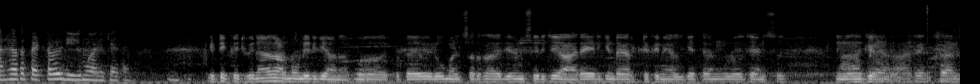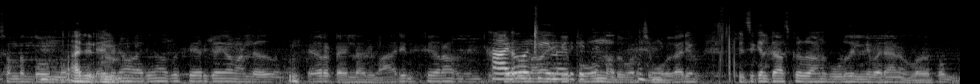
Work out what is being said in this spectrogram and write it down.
അർഹതപ്പെട്ടവർ ഗെയിം കളിക്കട്ടെ. ഈ ടിക്കറ്റ് ഫിനാലെ നടന്നുകൊണ്ടിരിക്കുകയാണ്. അപ്പോൾ ഇപ്പോഴത്തെ ഒരു മത്സര സാഹചര്യം അനുസരിച്ച് ആരായിരിക്കും ഡയറക്റ്റ് ഫിനാലിലേക്ക് എത്താനുള്ള ചാൻസ് തോന്നുന്നത് കുറച്ചും കൂടെ. കാര്യം ഫിസിക്കൽ ടാസ്കുകളാണ് കൂടുതൽ ഇനി വരാനുള്ളത്. അപ്പം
